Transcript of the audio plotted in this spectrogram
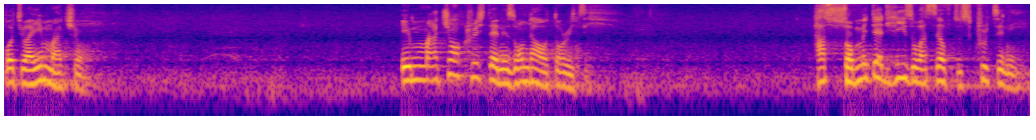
but you are immature. A mature Christian is under authority, has submitted his or herself to scrutiny,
